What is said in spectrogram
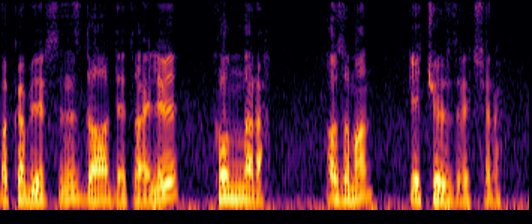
bakabilirsiniz daha detaylı konulara. O zaman geçiyoruz direksiyona.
